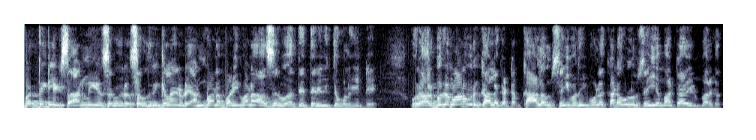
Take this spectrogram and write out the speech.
பக்திகளின் ஆன்மீக சகோதர சகோதரிக்கெல்லாம் என்னுடைய அன்பான பணிவான ஆசீர்வாதத்தை தெரிவித்துக் கொள்கின்றேன். ஒரு அற்புதமான ஒரு காலகட்டம். காலம் செய்வதை போல கடவுளும் செய்ய மாட்டார் என்பார்கள்.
